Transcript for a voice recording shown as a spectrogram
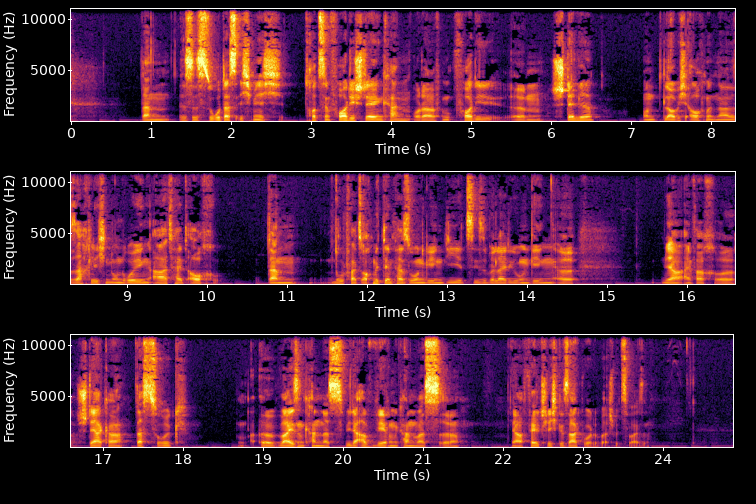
dann ist es so, dass ich mich trotzdem vor die stellen kann oder vor die ähm, Stelle und glaube ich auch mit einer sachlichen und ruhigen Art halt auch dann notfalls auch mit den Personen, gegen die jetzt diese Beleidigung ging, äh, ja, einfach äh, stärker das zurückweisen äh, kann, das wieder abwehren kann, was äh, ja fälschlich gesagt wurde beispielsweise.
